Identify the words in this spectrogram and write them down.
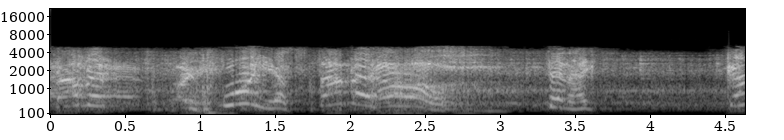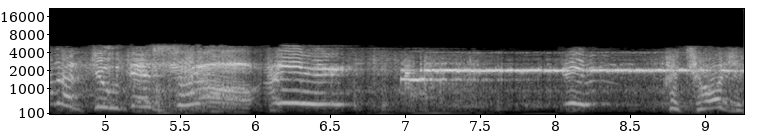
Stop it! I warn you, stop it! No. Then I gotta do this. No. I told you.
